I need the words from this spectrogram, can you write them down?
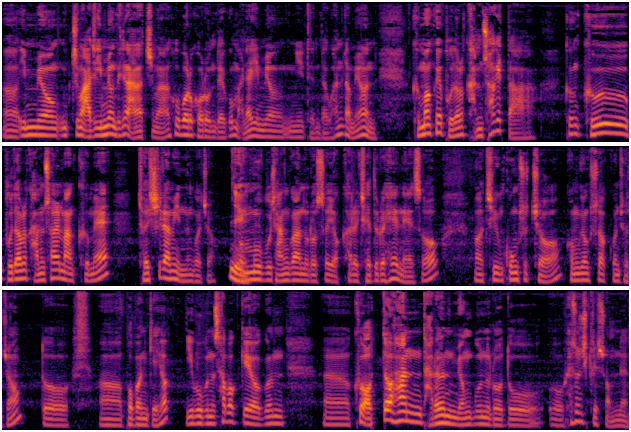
어, 임명 지금 아직 임명되지는 않았지만 후보로 거론되고 만약 임명이 된다고 한다면 그만큼의 부담을 감수하겠다. 그럼 그 부담을 감수할 만큼의 절실함이 있는 거죠. 예. 법무부 장관으로서 역할을 제대로 해내서 어, 지금 공수처, 검경수사권 조정, 또 어, 법원 개혁 이 부분은 사법 개혁은 어, 그 어떠한 다른 명분으로도 어, 훼손시킬 수 없는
